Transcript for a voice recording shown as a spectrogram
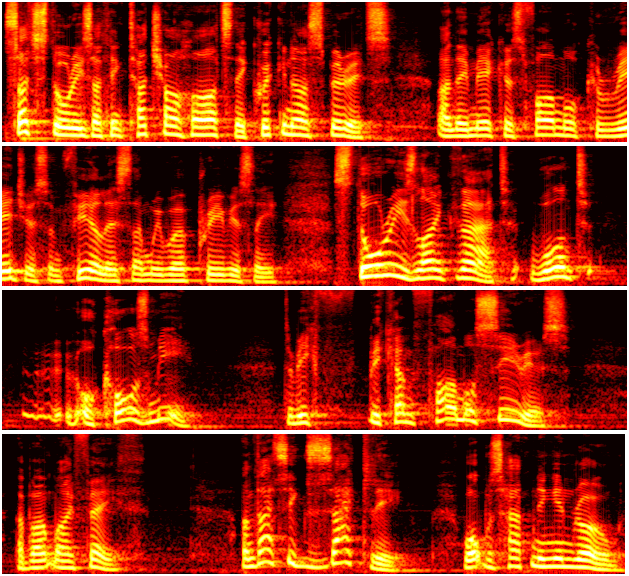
Such stories, I think, touch our hearts, they quicken our spirits, and they make us far more courageous and fearless than we were previously. Stories like that want or cause me to be, become far more serious about my faith. And that's exactly what was happening in Rome.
